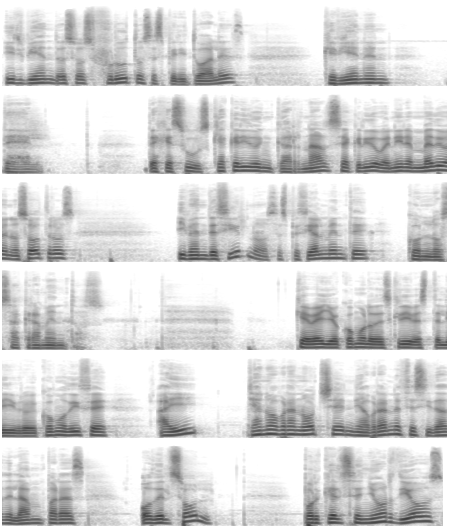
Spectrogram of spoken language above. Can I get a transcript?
ir viendo esos frutos espirituales que vienen de Él, de Jesús, que ha querido encarnarse, ha querido venir en medio de nosotros y bendecirnos especialmente con los sacramentos? Qué bello cómo lo describe este libro y cómo dice, ahí ya no habrá noche ni habrá necesidad de lámparas o del sol, porque el Señor Dios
